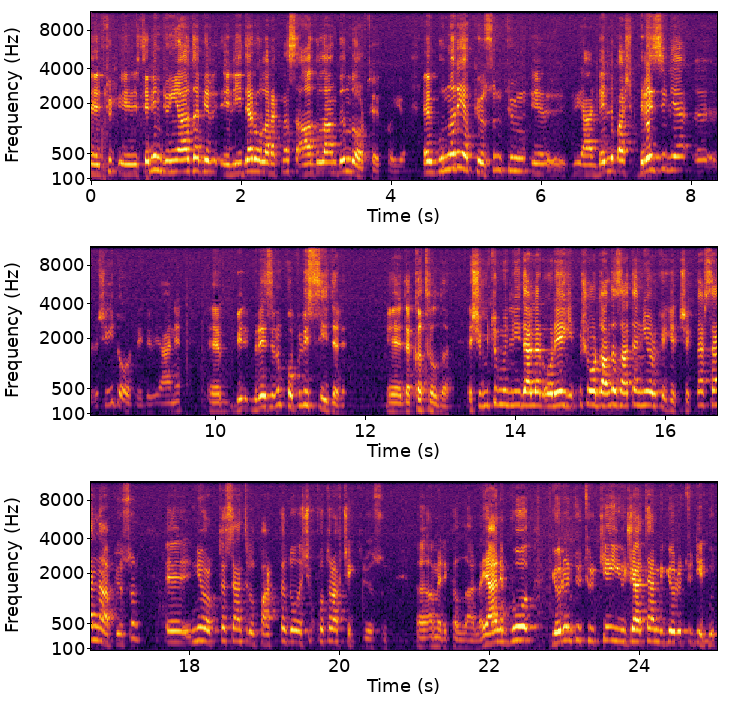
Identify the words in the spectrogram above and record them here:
e, Türk, e, senin dünyada bir e, lider olarak nasıl algılandığını da ortaya koyuyor. E, bunları yapıyorsun tüm e, yani belli baş Brezilya e, şeyi de oradaydı yani e, Brezilya'nın popülist lideri e, de katıldı. E şimdi bütün liderler oraya gitmiş. Oradan da zaten New York'a geçecekler. Sen ne yapıyorsun? E, New York'ta Central Park'ta dolaşıp fotoğraf çektiriyorsun Amerikalılarla. Yani bu görüntü Türkiye'yi yücelten bir görüntü değil. Bu,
